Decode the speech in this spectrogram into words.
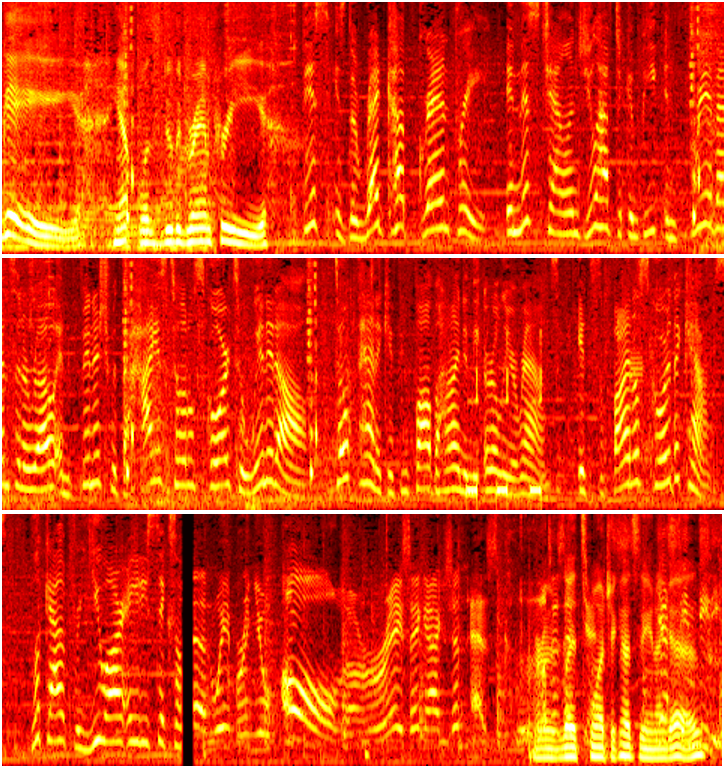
Okay. Yep, let's do the Grand Prix. This is the Red Cup Grand Prix. In this challenge, you'll have to compete in three events in a row and finish with the highest total score to win it all. Don't panic if you fall behind in the earlier rounds. It's the final score that counts. Look out for UR86. And we bring you all the racing action as Or close as let's it watch a gets. cutscene, I Yes, guess. indeedy.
